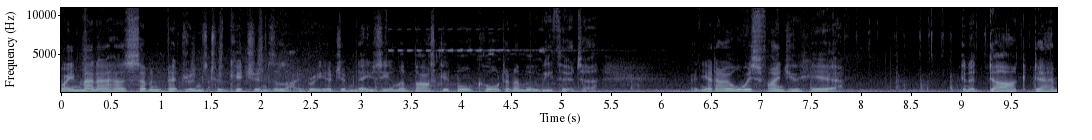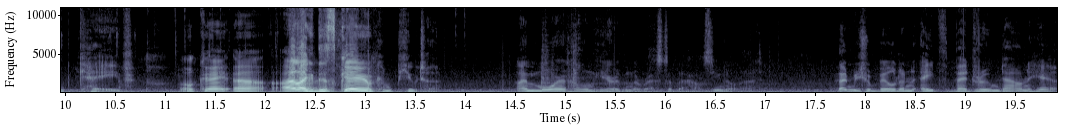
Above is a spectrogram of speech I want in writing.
Wayne Manor has seven bedrooms, two kitchens, a library, a gymnasium, a basketball court, and a movie theatre. And yet I always find you here. In a dark, damp cave. Okay, uh, I like this A game. computer. I'm more at home here than the rest of the house, you know that. Then we should build an eighth bedroom down here.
